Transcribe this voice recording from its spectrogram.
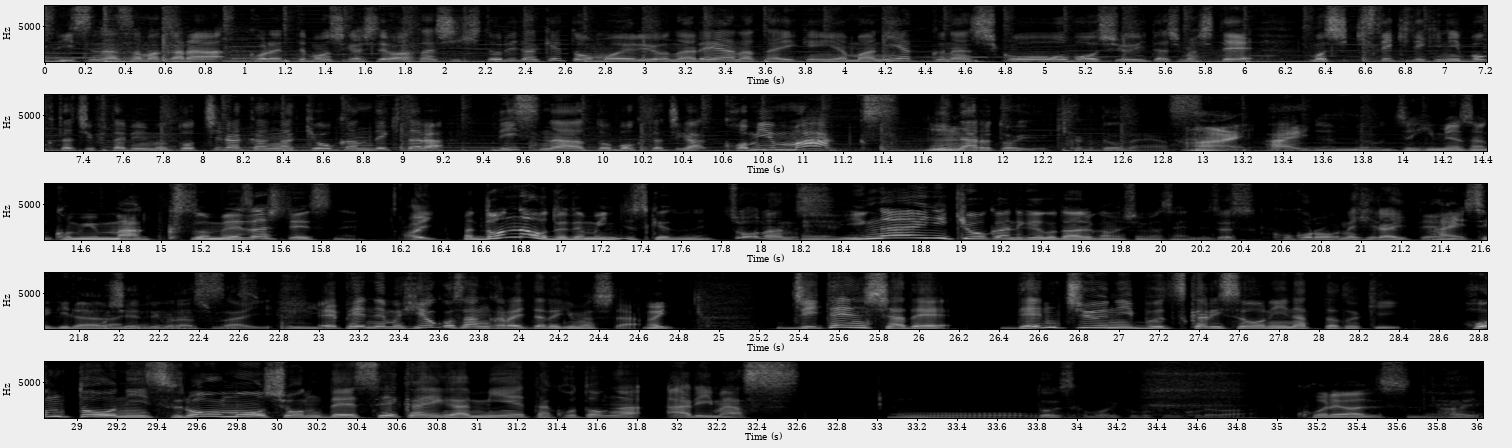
リスナー様からこれってもしかして私一人だけと思えるようなレアな体験やマニアックな思考を募集いたしましてもし奇跡的に僕たち二人のどちらかが共感できたらリスナーと僕たちがコミュマックスになるという企画でございます、はい、はい。じゃあもうぜひ皆さんコミュマックスを目指してですね、はい。まあ、どんなことでもいいんですけどね、そうなんです、えー意外に共感できることあるかもしれませんね。そうです。心をね開いて、はい赤裸々に教えてください。お願しますえペンネームひよこさんからいただきました、はい。自転車で電柱にぶつかりそうになった時本当にスローモーションで世界が見えたことがあります。おー。どうですか森久保君これは？これはですね、はい。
